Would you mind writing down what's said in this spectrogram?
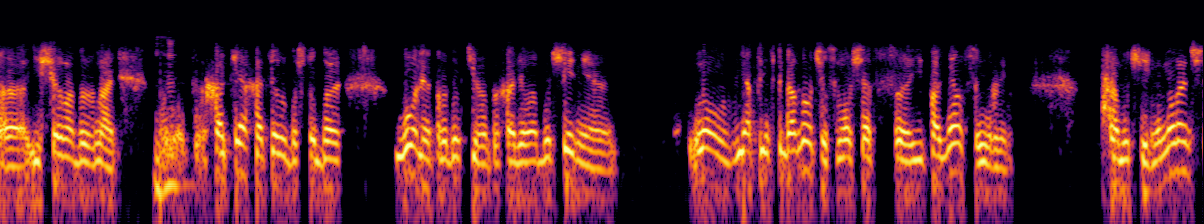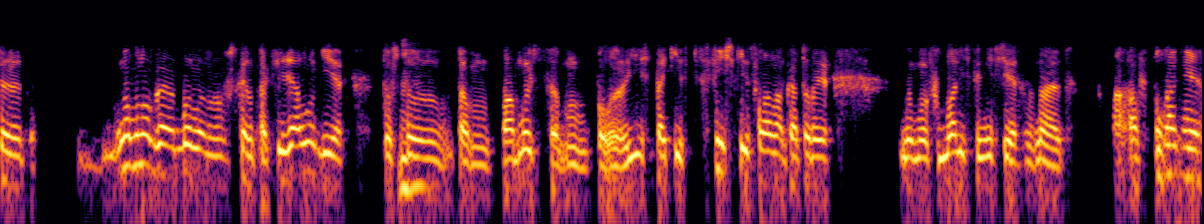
еще надо знать. Вот. Хотя хотелось бы, чтобы более продуктивно проходило обучение. Ну, я, в принципе, давно учился, но сейчас э, и поднялся уровень обучения. Но раньше, ну, много было, скажем так, физиологии, то, что uh-huh. там по мышцам, есть такие специфические слова, которые, думаю, футболисты не все знают. А в плане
